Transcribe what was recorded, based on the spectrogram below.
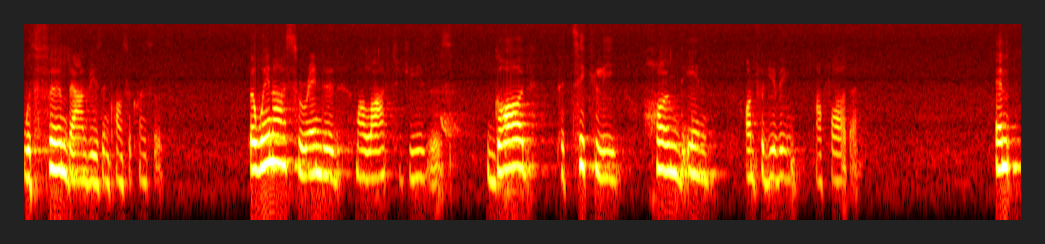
with firm boundaries and consequences. But when I surrendered my life to Jesus, God particularly homed in on forgiving my father. And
